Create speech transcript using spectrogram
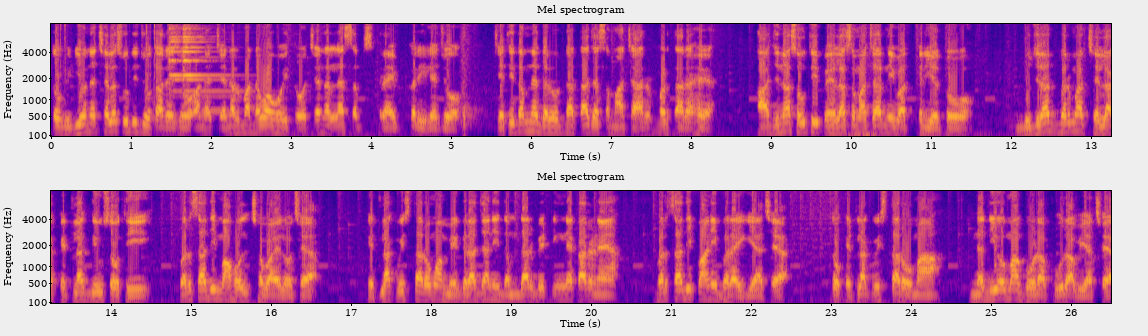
તો વિડીયોને છેલ્લે સુધી જોતા રહેજો અને ચેનલમાં નવા હોય તો ચેનલને સબસ્ક્રાઇબ કરી લેજો, જેથી તમને દરરોજના તાજા સમાચાર મળતા રહે. આજના સૌથી પહેલા સમાચારની વાત કરીએ તો, ગુજરાતભરમાં છેલ્લા કેટલાક દિવસોથી વરસાદી માહોલ છવાયેલો છે. કેટલાક વિસ્તારોમાં મેઘરાજાની દમદાર બેટિંગને કારણે વરસાદી પાણી ભરાઈ ગયા છે. તો કેટલાક વિસ્તારોમાં નદીઓમાં ઘોડાપૂર આવ્યા છે.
